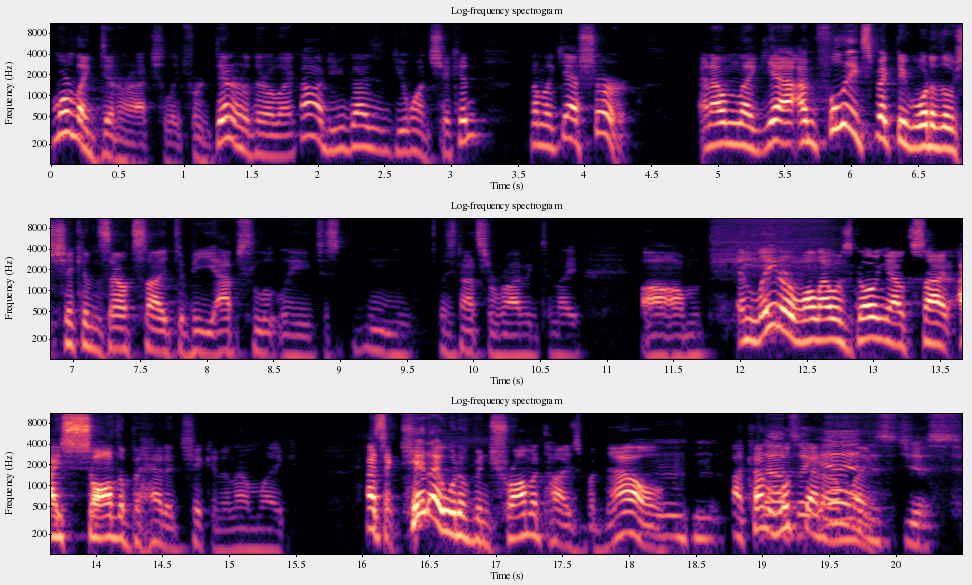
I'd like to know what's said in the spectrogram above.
more like dinner actually. For dinner they're like oh do you guys do you want chicken? And i'm like yeah sure and I'm like, yeah, I'm fully expecting one of those chickens outside to be absolutely just, mm, he's not surviving tonight. Um, and later, while I was going outside, I saw the beheaded chicken, and I'm like, as a kid, I would have been traumatized, but now Mhm. I kind of looked at it. eh, I'm like, it's just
